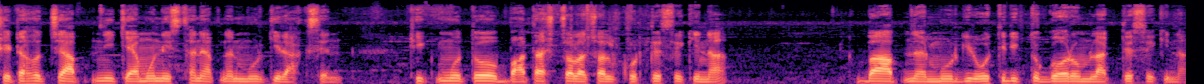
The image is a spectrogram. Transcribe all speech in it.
সেটা হচ্ছে আপনি কেমন স্থানে আপনার মুরগি রাখছেন? ঠিকমতো বাতাস চলাচল করতেছে কি না বা আপনার মুরগির অতিরিক্ত গরম লাগতেছে কি না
